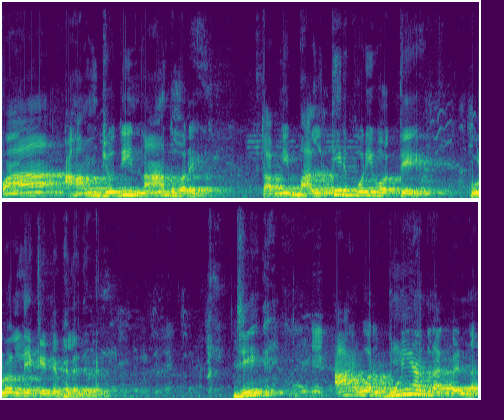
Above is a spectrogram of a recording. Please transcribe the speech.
পা, আম যদি না ধরে তো আপনি বালতির পরিবর্তে কুড়ল দিয়ে কেটে ফেলে দেবেন। জি? আর ওর বুনিয়াদ রাখবেন না।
